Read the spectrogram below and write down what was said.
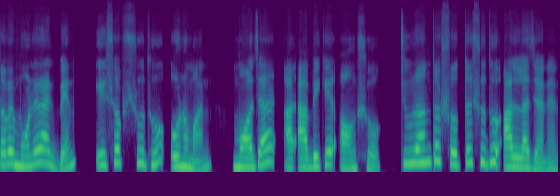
তবে মনে রাখবেন, এসব শুধু অনুমান, মজার আর আবেগের অংশ। চূড়ান্ত সত্য শুধু আল্লাহ জানেন।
